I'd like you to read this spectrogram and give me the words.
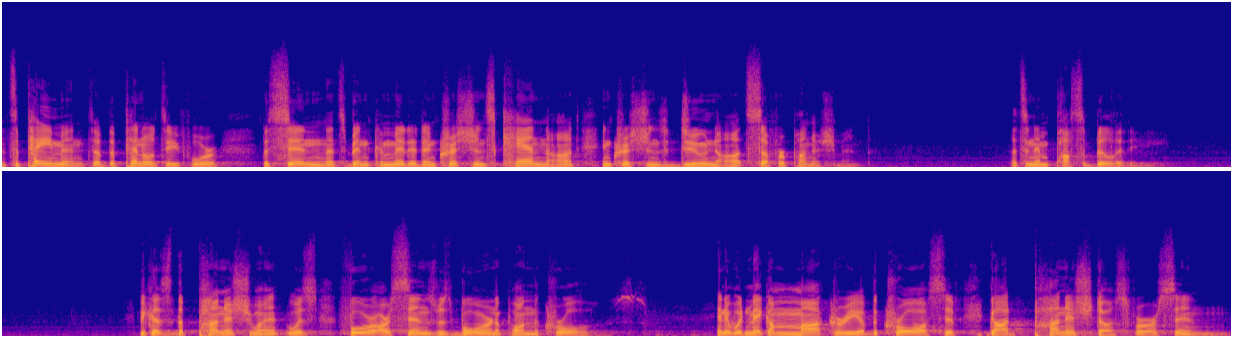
It's a payment of the penalty for the sin that's been committed. And Christians cannot and Christians do not suffer punishment. That's an impossibility because the punishment was for our sins was borne upon the cross. And it would make a mockery of the cross if God punished us for our sins.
